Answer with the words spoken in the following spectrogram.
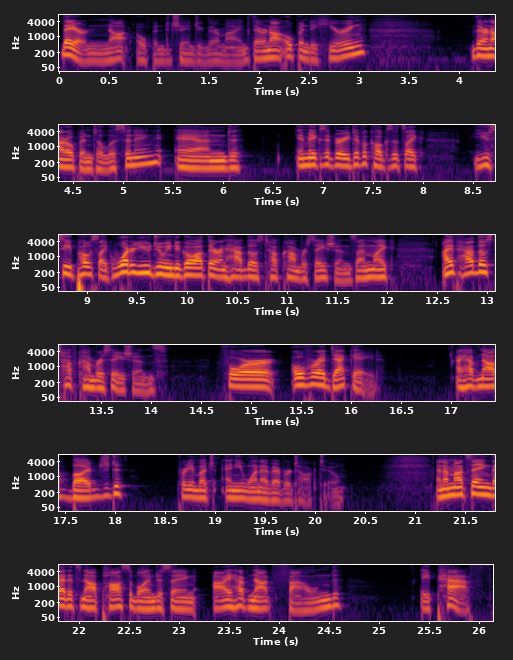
they are not open to changing their mind. They're not open to hearing. They're not open to listening. And it makes it very difficult because it's like you see posts like, What are you doing to go out there and have those tough conversations? I'm like, I've had those tough conversations for over a decade. I have not budged pretty much anyone I've ever talked to. And I'm not saying that it's not possible. I'm just saying I have not found a path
